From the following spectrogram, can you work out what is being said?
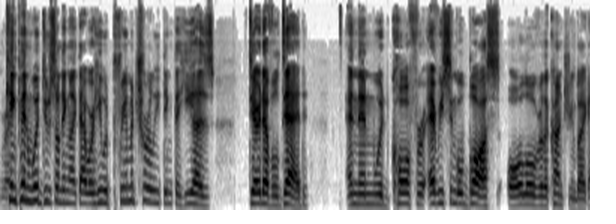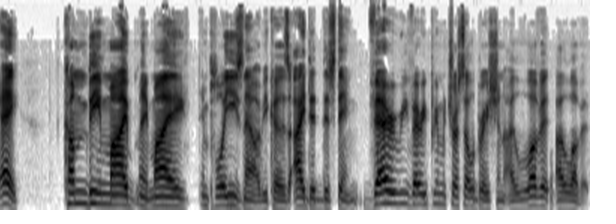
Right. Kingpin would do something like that, where he would prematurely think that he has Daredevil dead, and then would call for every single boss all over the country and be like, "Hey, come be my my, employees now because I did this thing." Very very premature celebration. I love it. I love it.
